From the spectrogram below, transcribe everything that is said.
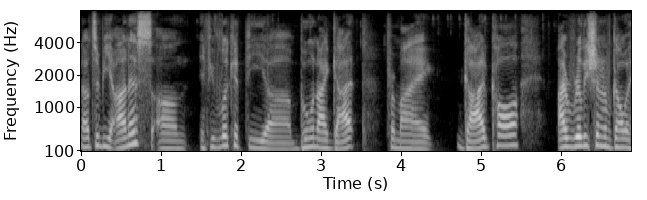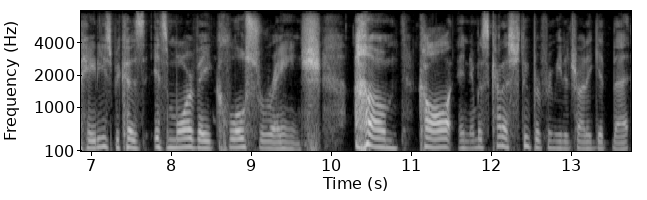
Now, to be honest, um, if you look at the uh, boon I got for my God call, I really shouldn't have gone with Hades because it's more of a close range um, call, and it was kind of stupid for me to try to get that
